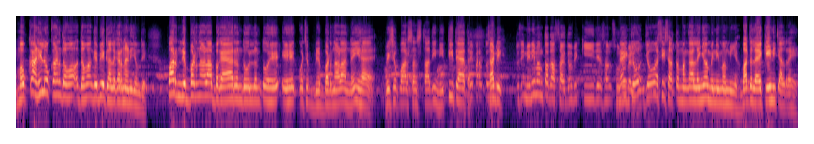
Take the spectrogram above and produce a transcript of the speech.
ਮੌਕਾ ਨਹੀਂ ਲੋਕਾਂ ਨੂੰ ਦਵਾ- ਦਵਾਂਗੇ ਵੀ ਇਹ ਗੱਲ ਕਰਨਾ ਨਹੀਂ ਚਾਹੁੰਦੇ। ਪਰ ਨਿਬੜਨ ਵਾਲਾ ਬਗੈਰ ਅੰਦੋਲਨ ਤੋਂ ਇਹ ਇਹ ਕੁਝ ਨਿਬੜਨ ਵਾਲਾ ਨਹੀਂ ਹੈ। ਵਿਸ਼ਵ ਪਾਰ ਸੰਸਥਾ ਦੀ ਨੀਤੀ ਤਹਿਤ ਸਾਡੀ ਤੁਸੀਂ ਮਿਨੀਮਮ ਤਾਂ ਦੱਸ ਸਕਦੇ ਹੋ ਵੀ ਕੀ ਜੇ ਸਾਨੂੰ ਤੁਹਾਨੂੰ ਨਹੀਂ ਮਿਲ ਜੋ ਜੂ ਜੋ ਅਸੀਂ ਸੱਤ ਮੰਗਾਂ ਲਈਆਂ ਮਿਨੀਮਮ ਹੀ ਆ। ਵੱਧ ਲੈ ਕੇ ਹੀ ਨਹੀਂ ਚੱਲ ਰਹੇ।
